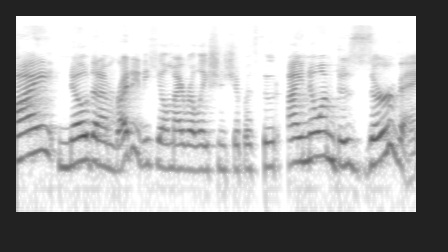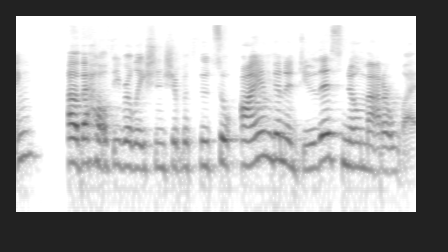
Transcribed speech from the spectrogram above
I know that I'm ready to heal my relationship with food. I know I'm deserving of a healthy relationship with food. So I am going to do this no matter what.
